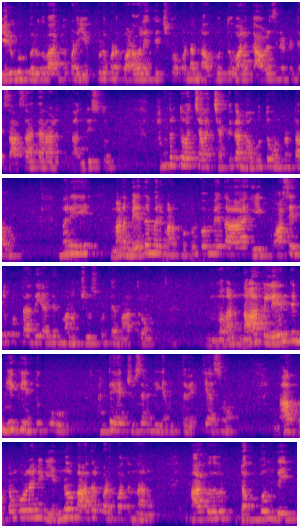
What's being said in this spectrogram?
ఇరుగు పొరుగు వారితో కూడా ఎప్పుడు కూడా గొడవలే తెచ్చుకోకుండా నవ్వుతూ వాళ్ళకి కావాల్సినటువంటి సహసహకారాలు అందిస్తూ, అందరితో చాలా చక్కగా నవ్వుతూ ఉంటుంటాము. మరి మన మీద మరి మన కుటుంబం మీద ఈ కాశ ఎందుకు ఉంటుంది అనేది మనం చూసుకుంటే మాత్రం మన నాకు లేనిది మీకు ఎందుకు? అంటే చూసారండి ఎంత వ్యత్యాసం. నా కుటుంబంలో నేను ఎన్నో బాధలు పడిపోతున్నాను. నాకు డబ్బుంది.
